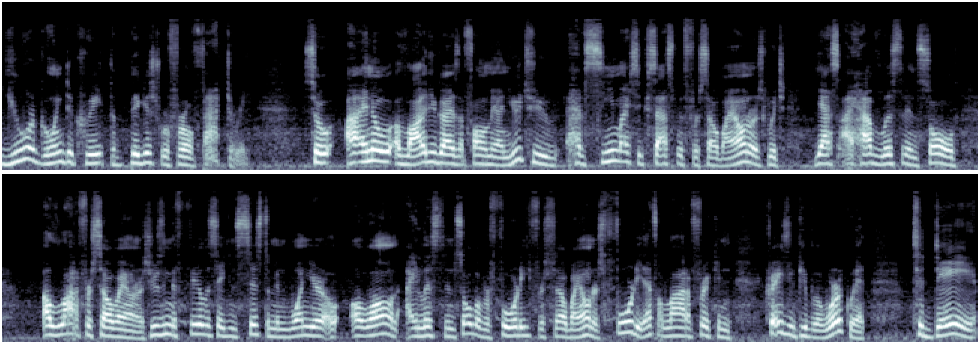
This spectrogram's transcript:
you are going to create the biggest referral factory. So I know a lot of you guys that follow me on YouTube have seen my success with for sale by owners, which yes, I have listed and sold a lot of for sale by owners. Using the Fearless Agent system in one year alone, I listed and sold over 40 for sale by owners. 40, that's a lot of freaking crazy people to work with. Today,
